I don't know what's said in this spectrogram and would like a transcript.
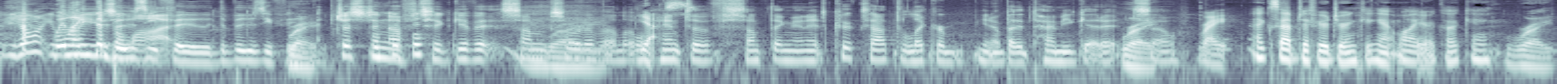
You don't. You we wanna like the use boozy food, the boozy food. Right. just enough to give it some sort of a little Yes. hint of something, and it cooks out the liquor, you know, by the time you get it. Right. So Right. Except if you're drinking it while you're cooking. Right.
